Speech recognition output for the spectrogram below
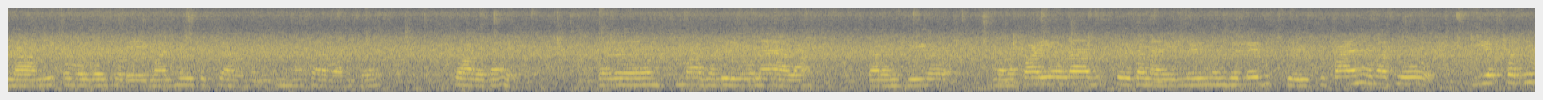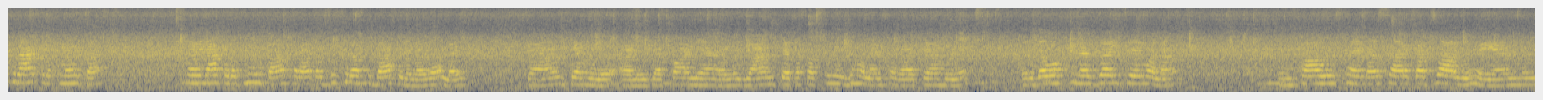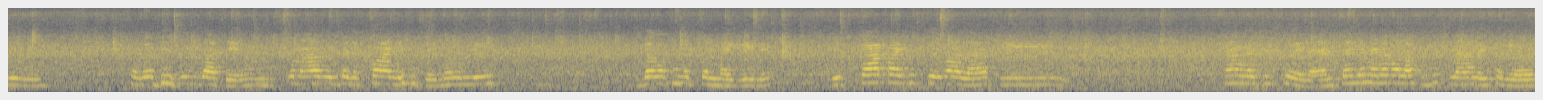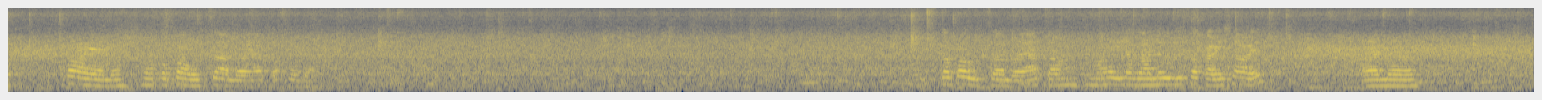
सर्वांना मी कोमल गणसडे माझ्या यूट्यूब चॅनलमध्ये तुम्हा सर्वांचं स्वागत आहे. तर माझा व्हिडिओ नाही आला कारण की मला पाय एवढा दिसतोय का नाही लय म्हणजे लय दिसतोय की पाय आहे ना तो एक तर दुसरा आकडत नव्हता पहिला आकडत नव्हता तर आता दुसरासुद्धा सुद्धा झाला आहे त्या अंगठ्यामुळं आणि त्या पाण्या म्हणजे अंगठ्या तसा पूर झाला आहे सगळा त्यामुळं. तर दवाखान्यात जायचं आहे मला. पण पाऊस आहे ना सारखा चालू आहे आणि मग सगळं भिजून जाते. पुन्हा अजून त्याच्यात पाणी होते म्हणून मी दवाखान्यात पण नाही गेले. इतका पाय दुखतोय मला की सांगायची सोय नाही. आणि त्याने ह्याला ना मला असं दुखणं आलंय सगळं पायानं. पाऊस चालू आहे आता सगळं इतका पाऊस चालू आहे. आता महिला घालवली सकाळी शाळेत. आणि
